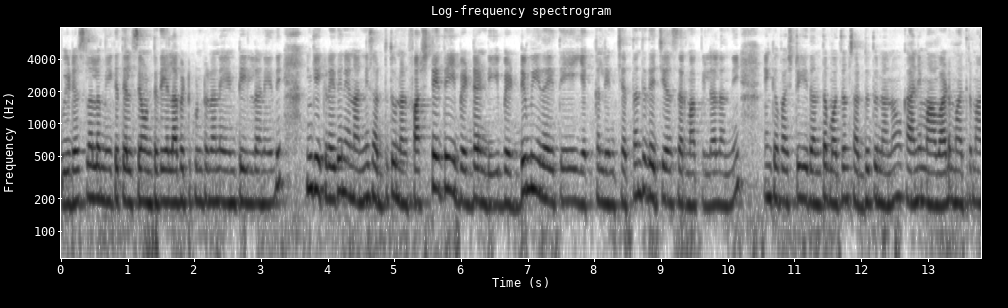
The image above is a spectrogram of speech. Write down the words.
వీడియోస్లలో మీకు తెలిసే ఉంటుంది. ఎలా పెట్టుకుంటున్నాను ఏంటి ఇల్లు అనేది. ఇంక ఇక్కడైతే నేను అన్నీ సర్దుతున్నాను. ఫస్ట్ అయితే ఈ బెడ్ అండి. ఈ బెడ్ మీద అయితే ఎక్కలేని చెత్త అంతా చేస్తారు మా పిల్లలన్నీ. ఇంకా ఫస్ట్ ఇదంతా మొత్తం సర్దుతున్నాను. కానీ మా వాడు మాత్రం ఆ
